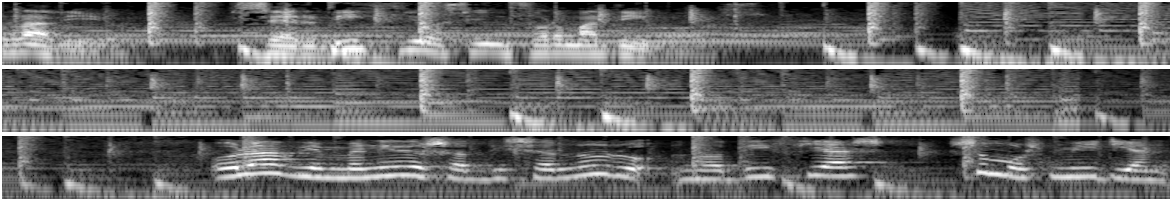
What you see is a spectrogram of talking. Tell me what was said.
Radio. Servicios informativos. Hola, bienvenidos a Tisanuro Noticias. Somos Miriam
